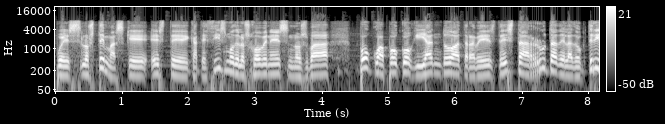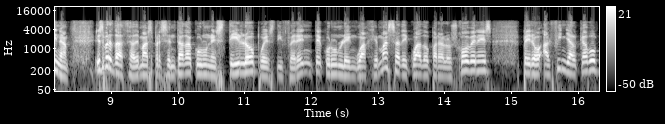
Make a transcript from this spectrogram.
pues los temas que este catecismo de los jóvenes nos va poco a poco guiando a través de esta ruta de la doctrina. Es verdad, además presentada con un estilo pues diferente, con un lenguaje más adecuado para los jóvenes, pero al fin y al cabo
